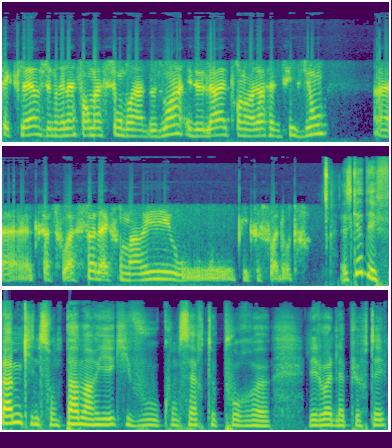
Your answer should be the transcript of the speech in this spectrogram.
c'est clair, je donnerai l'information dont elle a besoin, et de là, elle prendra sa décision, que ce soit seule avec son mari ou quelque soit d'autre. Est-ce qu'il y a des femmes qui ne sont pas mariées qui vous concertent pour euh, les lois de la pureté?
